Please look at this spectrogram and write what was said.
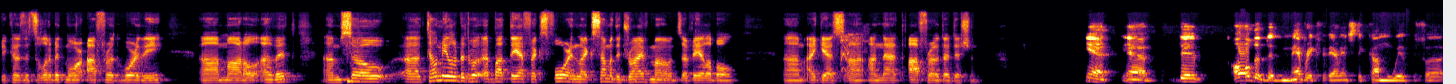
Because it's a little bit more off-road worthy uh, model of it. Um, so uh, tell me a little bit about the FX4 and like some of the drive modes available, um, I guess, uh, on that off-road edition. Yeah, yeah. The all the, the Maverick variants, they come with uh,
